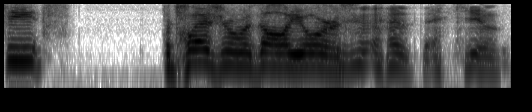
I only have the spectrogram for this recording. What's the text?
seats. The pleasure was all yours. Thank you.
